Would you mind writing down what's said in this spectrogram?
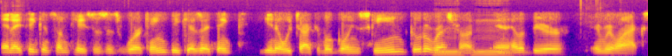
and I think in some cases it's working because I think you know we talked about going skiing. Go to a restaurant mm-hmm. and have a beer and relax.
